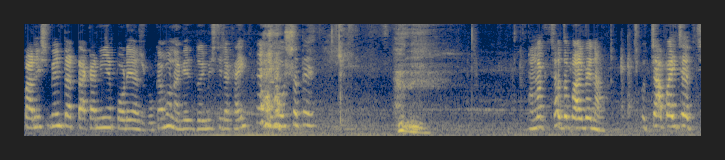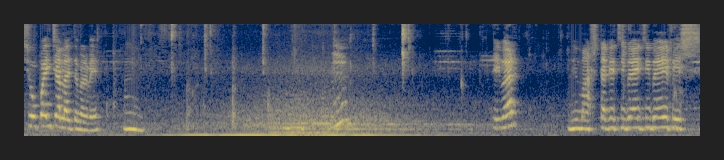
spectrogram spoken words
পানিশমেন্ট আর টাকা নিয়ে পরে আসব। কেমন? আগে দই মিষ্টিটা খাই। ওর সাথে। আমাকে তো পারবে না। ও চাপাই চা- চোপাই চালাইতে পারবে। হুম। হুম। এবার? আমি মাছটাকে চিবাই চিবাই বেশ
